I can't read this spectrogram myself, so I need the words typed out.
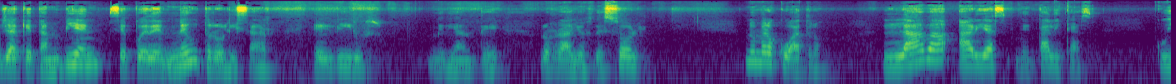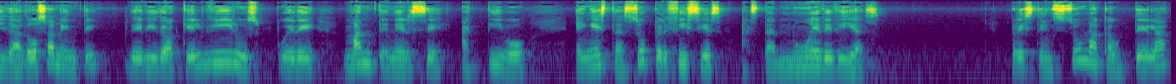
ya que también se puede neutralizar el virus mediante los rayos de sol. Número 4. Lava áreas metálicas cuidadosamente debido a que el virus puede mantenerse activo en estas superficies hasta nueve días. Presten suma cautela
